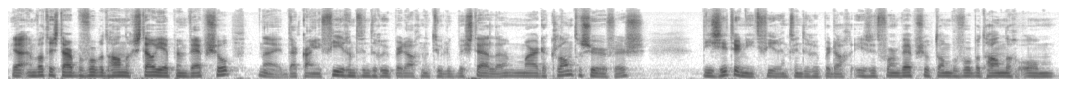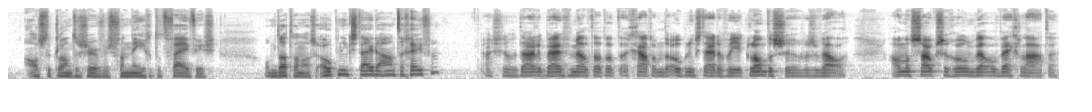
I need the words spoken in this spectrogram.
Ja, en wat is daar bijvoorbeeld handig? Stel je hebt een webshop. Nee, daar kan je 24 uur per dag natuurlijk bestellen. Maar de klantenservice, die zit er niet 24 uur per dag. Is het voor een webshop dan bijvoorbeeld handig om, als de klantenservice van 9 tot 5 is, om dat dan als openingstijden aan te geven? Als je er duidelijk bij vermeldt dat het gaat om de openingstijden van je klantenservice, wel. Anders zou ik ze gewoon wel weglaten.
